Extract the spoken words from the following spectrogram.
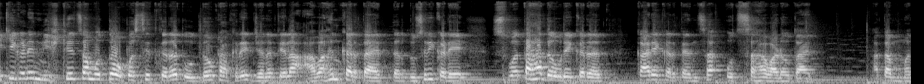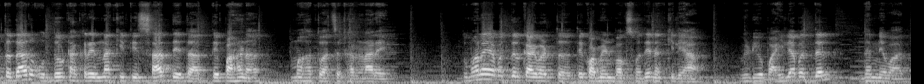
एकीकडे निष्ठेचा मुद्दा उपस्थित करत उद्धव ठाकरे जनतेला आवाहन करतायत तर दुसरीकडे स्वतः दौरे करत कार्यकर्त्यांचा उत्साह वाढवत आहेत आता मतदार उद्धव ठाकरेंना किती साथ देतात ते पाहणं महत्त्वाचं ठरणार आहे. तुम्हाला याबद्दल काय वाटतं ते कॉमेंट बॉक्समध्ये नक्की लिहा. व्हिडिओ पाहिल्याबद्दल धन्यवाद.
